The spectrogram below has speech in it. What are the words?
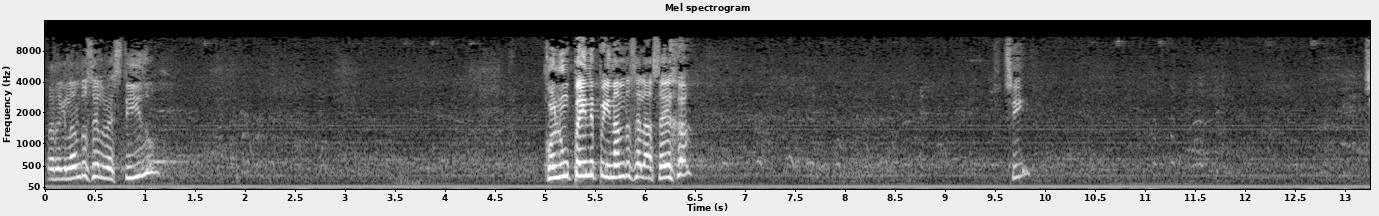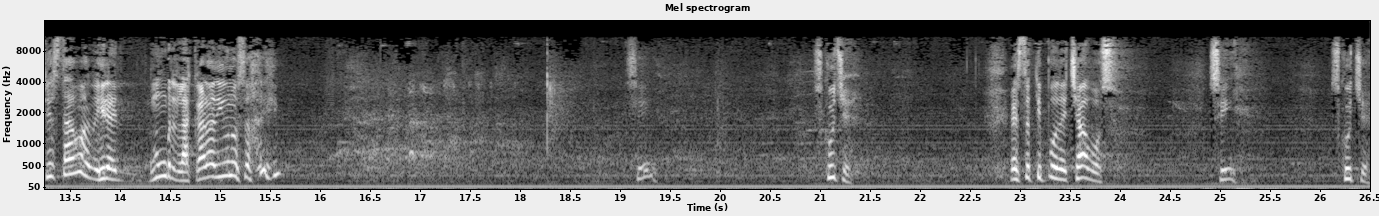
arreglándose el vestido. Con un peine peinándose la ceja. ¿Sí? Sí estaban. Mira, hombre, la cara de uno ahí. Sí. Escuche. Este tipo de chavos. Sí. Escuche.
